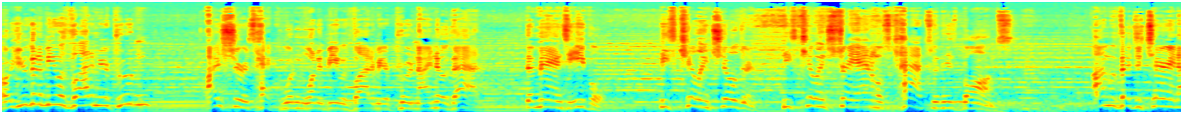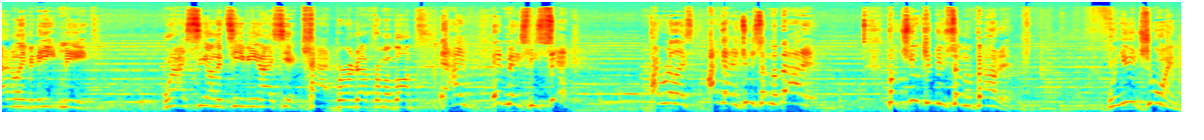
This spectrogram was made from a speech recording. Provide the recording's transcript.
Are you going to be with Vladimir Putin? I sure as heck wouldn't want to be with Vladimir Putin. I know that. The man's evil. He's killing children. He's killing stray animals, cats, with his bombs. I'm a vegetarian. I don't even eat meat. When I see on the TV and I see a cat burned up from a bomb, I, it makes me sick. I realize I got to do something about it. But you can do something about it. When you join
